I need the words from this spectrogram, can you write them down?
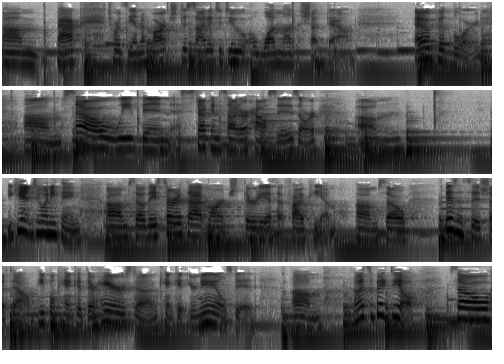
um, back towards the end of March, decided to do a one month shutdown. Oh, good lord. Um, so we've been stuck inside our houses, or um, you can't do anything. Um, so they started that March 30th at 5 p.m. Um, so businesses shut down. People can't get their hairs done, can't get your nails did. Um, it's a big deal. So,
